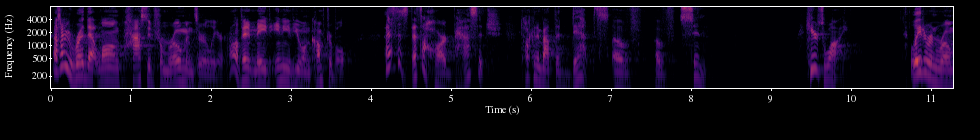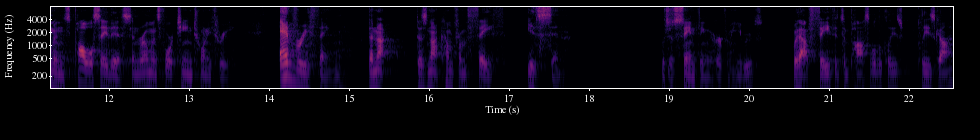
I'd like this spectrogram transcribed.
That's why we read that long passage from Romans earlier. I don't know if it made any of you uncomfortable. That's, that's a hard passage, talking about the depths of, of sin. Here's why. Later in Romans, Paul will say this in Romans 14 23. Everything that not, does not come from faith is sin, which is the same thing we heard from Hebrews. Without faith, it's impossible to please, please God.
